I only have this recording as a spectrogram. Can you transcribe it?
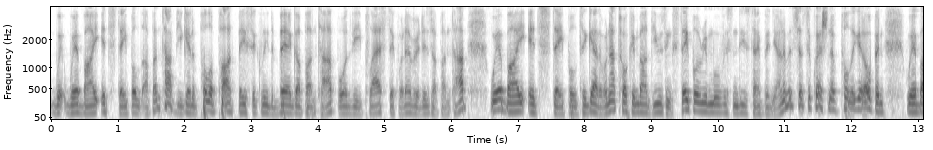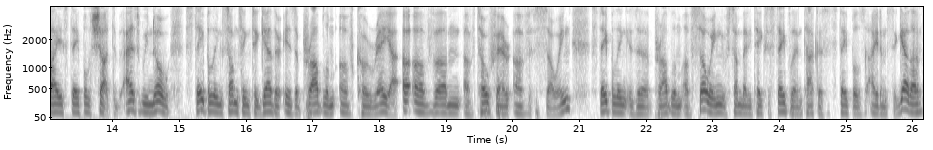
whereby it's stapled up on top. You're going to pull apart basically the bag up on top or the plastic, whatever it is up on top, whereby it's stapled together. We're not talking about using staple removers and these type of yanim. It's just a question of pulling it open, whereby it's stapled shut. As we know, stapling something together is a problem of Kore'a, uh, of um, of tofer of sewing. Stapling is a problem of sewing. If somebody takes a stapler and takas staples items together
